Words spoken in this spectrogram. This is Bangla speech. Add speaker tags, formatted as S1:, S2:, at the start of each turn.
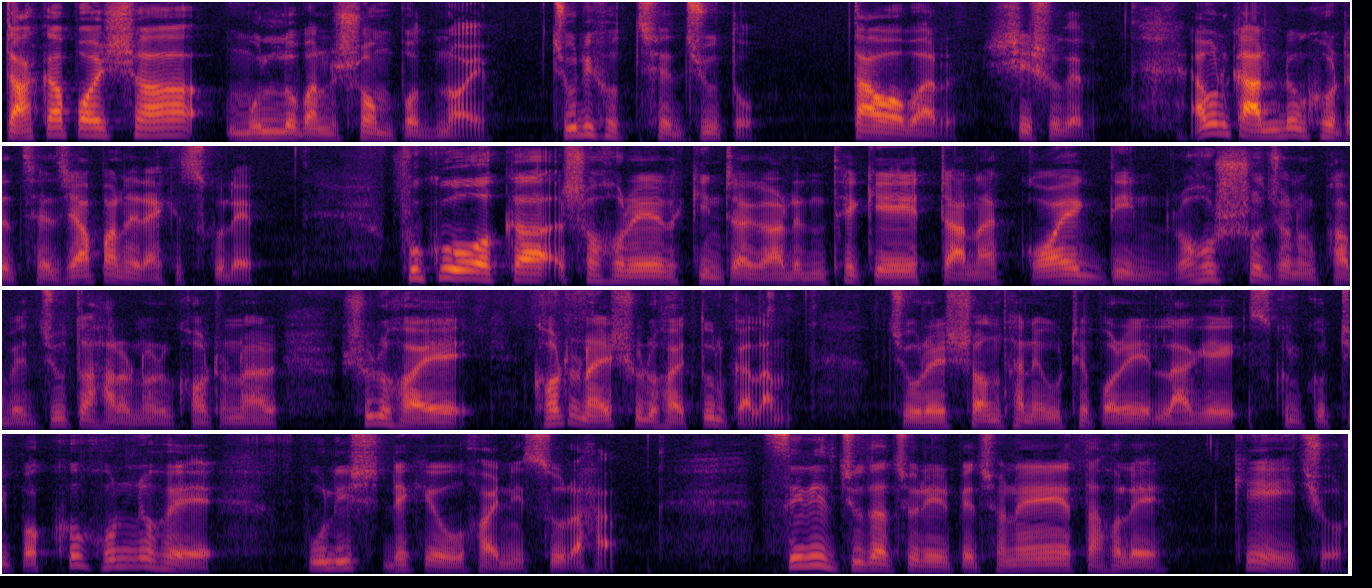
S1: টাকা পয়সা মূল্যবান সম্পদ নয়, চুরি হচ্ছে জুতো, তাও আবার শিশুদের। এমন কাণ্ড ঘটেছে জাপানের এক স্কুলে। ফুকুওকা শহরের কিন্টার গার্ডেন থেকে টানা কয়েকদিন রহস্যজনকভাবে জুতা হারানোর ঘটনার শুরু হয়, ঘটনায় শুরু হয় তুলকালাম। চোরের সন্ধানে উঠে পড়ে, লাগে স্কুল কর্তৃপক্ষ, হন্য হয়ে পুলিশ ডেকেও হয়নি সুরাহা। সিরিজ জুতা চুরির পেছনে, তাহলে কে এই চোর?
